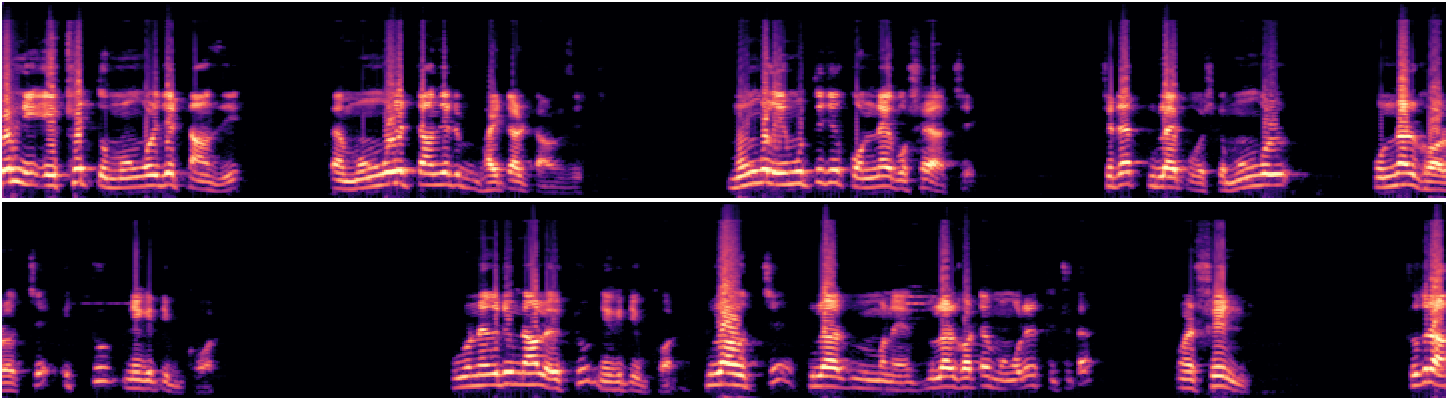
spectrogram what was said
তেমনি এক্ষেত্রে মঙ্গলের যে ট্রানজিট মঙ্গলের ট্রানজিট ভাইটাল ট্রানজিট মঙ্গল এই মুহূর্তে যে কন্যায় বসে আছে, সেটা তুলায় প্রবেশ করে। মঙ্গল কন্যার ঘর হচ্ছে একটু নেগেটিভ ঘর। পুরো নেগেটিভ না হলেও একটু নেগেটিভ ঘর। তুলা হচ্ছে, তুলার মানে তুলার ঘরটা মঙ্গলের কিছুটা মানে ফ্রেন্ড সুতরাং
